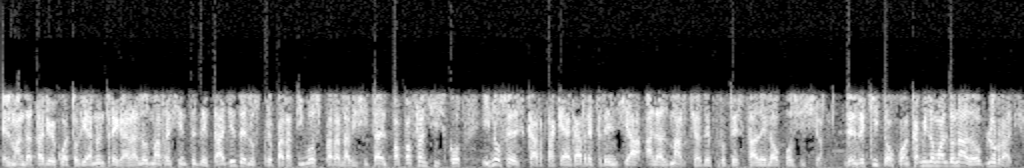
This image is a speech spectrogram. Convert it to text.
El mandatario ecuatoriano entregará los más recientes detalles de los preparativos para la visita del Papa Francisco y no se descarta que haga referencia a las marchas de protesta de la oposición. Desde Quito, Juan Camilo Maldonado, Blue Radio.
